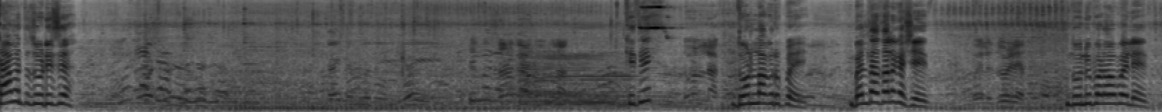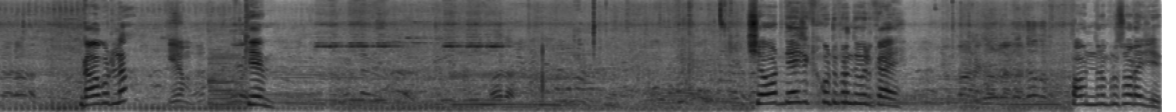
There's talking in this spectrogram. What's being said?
काय म्हणतं जोडीचं? किती? दोन लाख. रुपये. बैल दाताला कसे आहेत? दोन्ही बडाव बैल आहेत. गाव कुठलं? केम. शेवट द्यायची की कुठेपर्यंत होईल काय? पाऊन दोन सोडायची.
